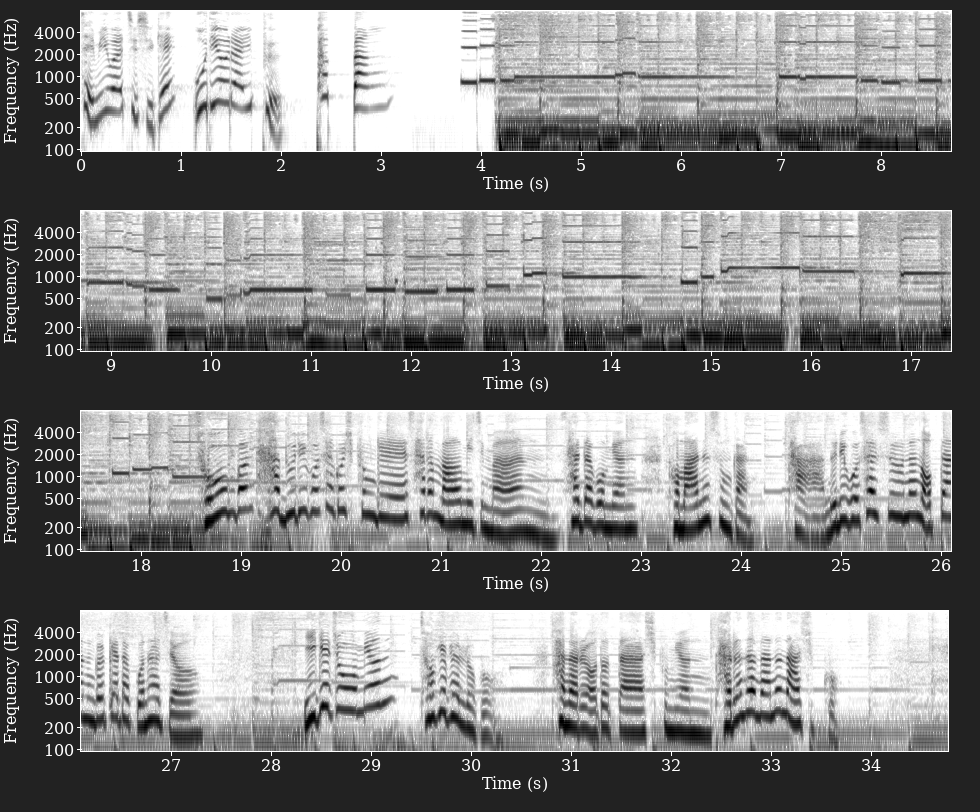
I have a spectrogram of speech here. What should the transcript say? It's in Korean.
재미와 지식의 오디오 라이프 팟빵 좋은 건 다 누리고 살고 싶은 게 사람 마음이지만 살다 보면 더 많은 순간 다 누리고 살 수는 없다는 걸 깨닫곤 하죠. 이게 좋으면 저게 별로고 하나를 얻었다 싶으면 다른 하나는 아쉽고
